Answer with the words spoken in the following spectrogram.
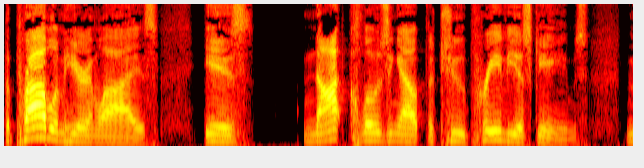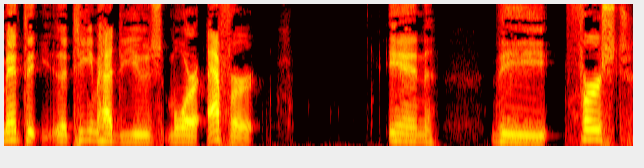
the problem herein lies is not closing out the two previous games meant that the team had to use more effort in the first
